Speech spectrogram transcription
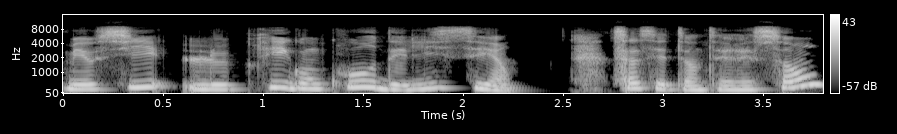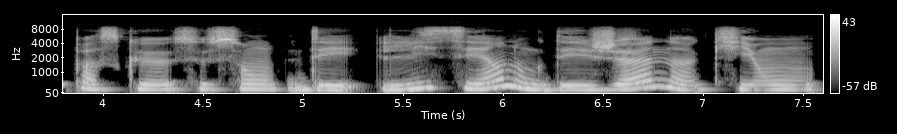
mais aussi le prix Goncourt des lycéens. Ça, c'est intéressant parce que ce sont des lycéens, donc des jeunes qui ont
